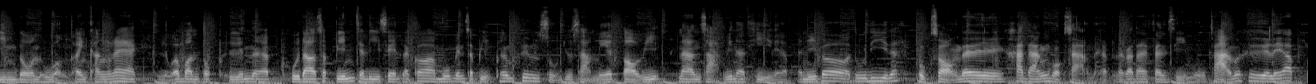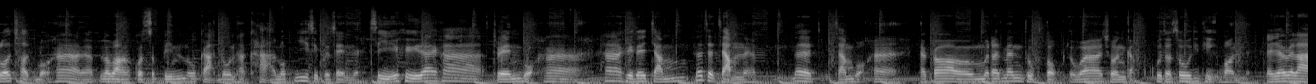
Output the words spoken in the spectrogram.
ยิงโดนห่วงเป็นครั้งแรก หรือว่าบอลตกพื้นนะครับคูดาวสปินจะรีเซ็ตแล้วก็มูฟเมนต์สปีดเพิ่มขึ้น 0.3 เมตร ต่อวินาน 3 วินาทีนะครับ อันนี้ก็ดูดีนะบวก 2 ได้ค่าดังบวก 3 นะครับ แล้วก็ได้แฟนซีมูฟ3ก็คือเลย์อัพโคลช็อตบวก 5 นะครับ ระหว่างกดสปินโอกาสโดนหักขาลบ 20%นะ4ก็คือได้ค่าเทรนบวก 5 5 คือได้จัมป์น่าจะจำนะครับน่าจะจำบวก 5 แล้วก็เมื่อรัดแม่นถูกตบหรือว่าชนกับคู่ต่อสู้ที่ถือบอลระยะเวลา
